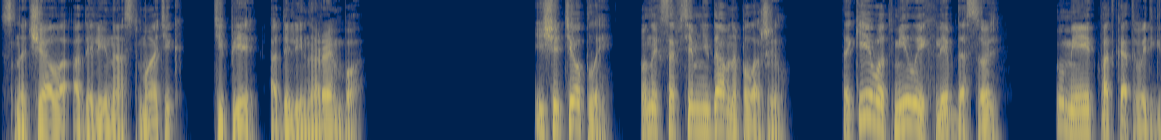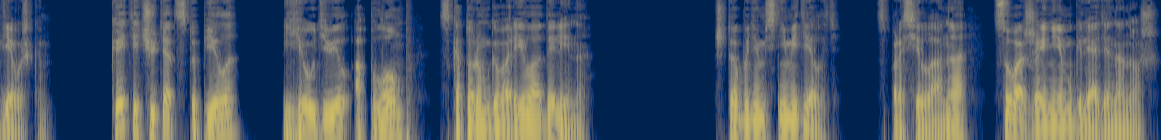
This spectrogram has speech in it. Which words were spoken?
Сначала Аделина астматик, теперь Аделина Рэмбо. «Еще теплый, он их совсем недавно положил. Такие вот милые хлеб да соль. Умеет подкатывать к девушкам». Кэти чуть отступила, ее удивил опломб, с которым говорила Аделина. «Что будем с ними делать?» – спросила она, с уважением глядя на нож.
